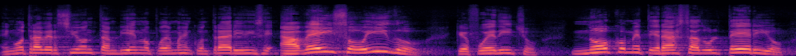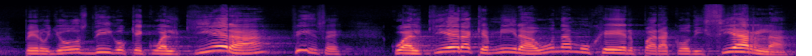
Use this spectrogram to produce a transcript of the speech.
En otra versión también lo podemos encontrar y dice, habéis oído que fue dicho, no cometerás adulterio, pero yo os digo que cualquiera, fíjese, Cualquiera que mira a una mujer para codiciarla,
